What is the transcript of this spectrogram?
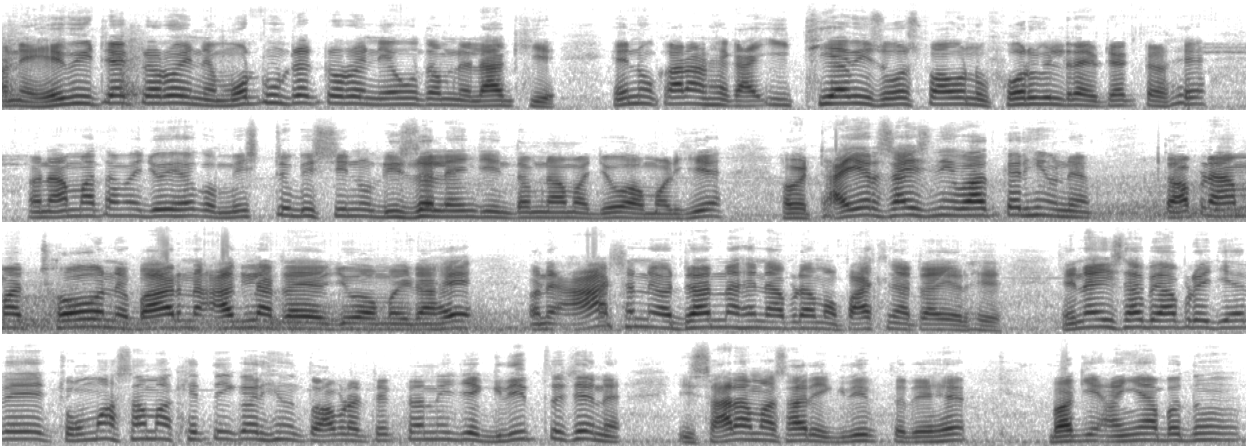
અને હેવી ટ્રેક્ટર હોય ને, મોટું ટ્રેક્ટર હોય ને, એવું તમને લાગીએ. એનું કારણ છે કે આ ઇથિયાવીસ હોર્સ પાવરનું ફોર વ્હીલ ડ્રાઈવ ટ્રેક્ટર છે. અને આમાં તમે જોઈ શકો મિસ્ટબીસીનું ડીઝલ એન્જિન તમને આમાં જોવા મળશે. હવે ટાયર સાઇઝની વાત કરીએ ને, તો આપણે આમાં છ અને બારના આગલા ટાયર જોવા મળ્યા છે. અને આઠ અને અઢારના છે ને, આપણે આમાં પાછલા ટાયર છે. એના હિસાબે આપણે જ્યારે ચોમાસામાં ખેતી કરીશું તો આપણા ટ્રેક્ટરની જે ગ્રીપ્ત છે ને, એ સારામાં સારી ગ્રીપ્ત રહે. બાકી અહીંયા બધું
